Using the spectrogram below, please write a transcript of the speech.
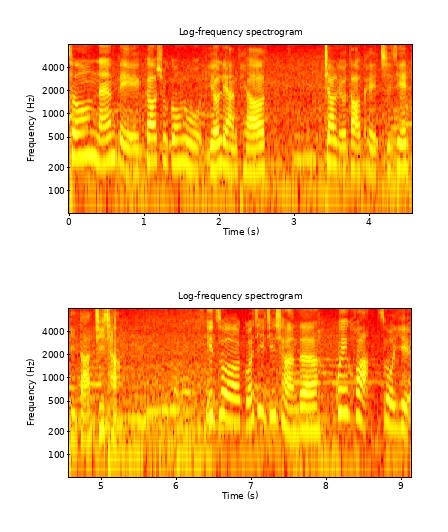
从南北高速公路有两条。交流道可以直接抵达机场。一座国际机场的规划作业，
